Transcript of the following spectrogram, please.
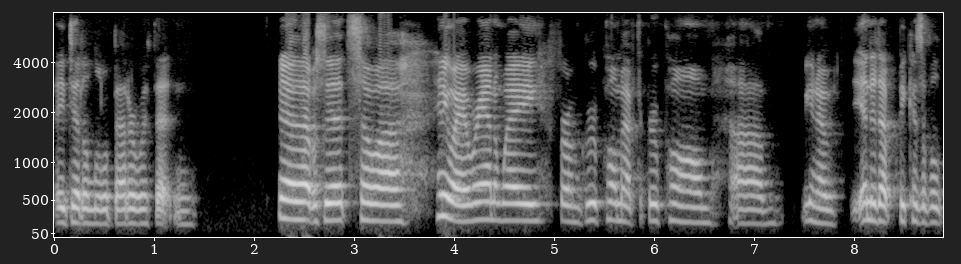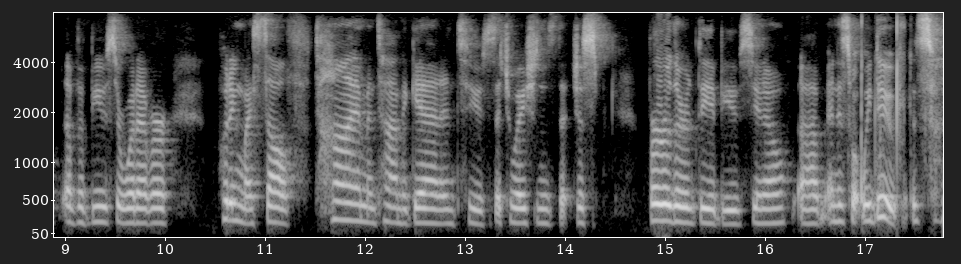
they did a little better with it. And yeah, that was it. So uh, anyway, I ran away from group home after group home. Um, you know, ended up because of of abuse or whatever, putting myself time and time again into situations that just furthered the abuse. You know, um, and it's what we do. It's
